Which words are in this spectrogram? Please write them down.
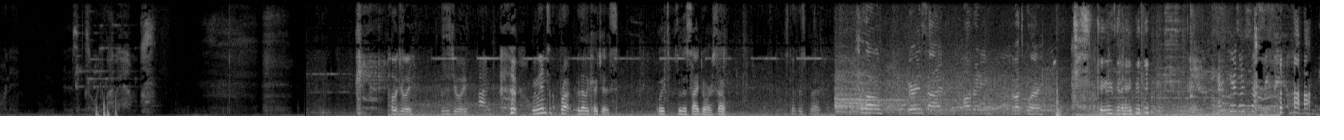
morning. It is 6.45 a.m. Hello, Julie. This is Julie. Hi. we went to the front with other coaches. We have to go through the side door, so let's get this bed. Hello. We're inside already. About to play. Kaylee's gonna hate me. I don't care as long as it's not 6 a.m.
